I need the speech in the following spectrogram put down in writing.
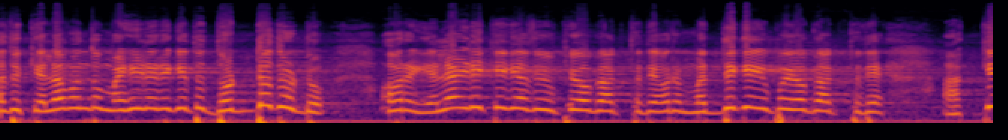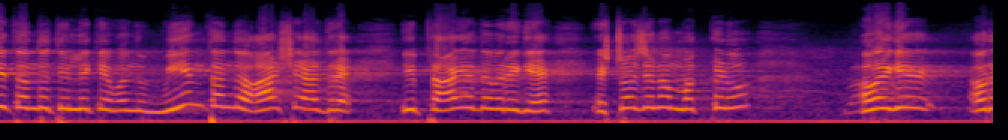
ಅದು ಕೆಲವೊಂದು ಮಹಿಳೆಯರಿಗೆ ಇದು ದೊಡ್ಡ ದುಡ್ಡು. ಅವರ ಎಲೆ ಅಡಿಕೆಗೆ ಅದು ಉಪಯೋಗ ಆಗ್ತದೆ, ಅವರ ಮದ್ದಿಗೆ ಉಪಯೋಗ ಆಗ್ತದೆ. ಅಕ್ಕಿ ತಂದು ತಿನ್ನಲಿಕ್ಕೆ ಒಂದು ಮೀನು ತಂದು ಆಸೆ ಆದರೆ ಈ ಪ್ರಾಯದವರಿಗೆ ಎಷ್ಟೋ ಜನ ಮಕ್ಕಳು ಅವರಿಗೆ ಅವರ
